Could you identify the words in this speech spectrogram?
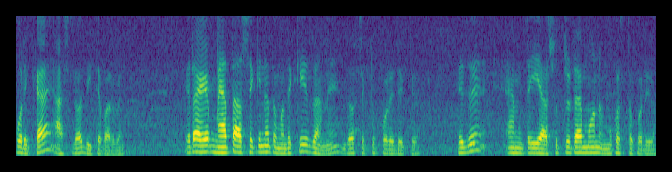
পরীক্ষায় আসলেও দিতে পারবেন। এটা ম্যাথ আসে কিনা তোমাদের কে জানে? জাস্ট একটু পরে দেখে। এই যে এমটা ইয়া সূত্রটা মনে মুখস্থ করিও।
